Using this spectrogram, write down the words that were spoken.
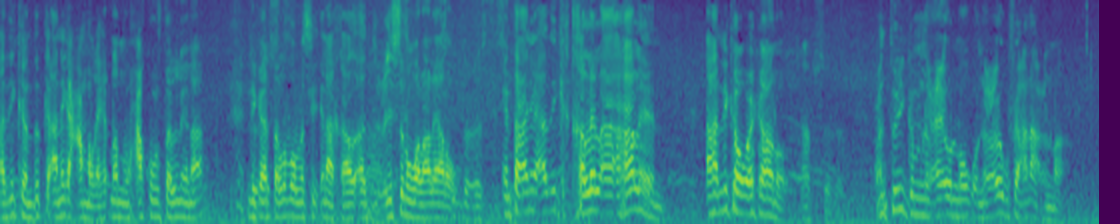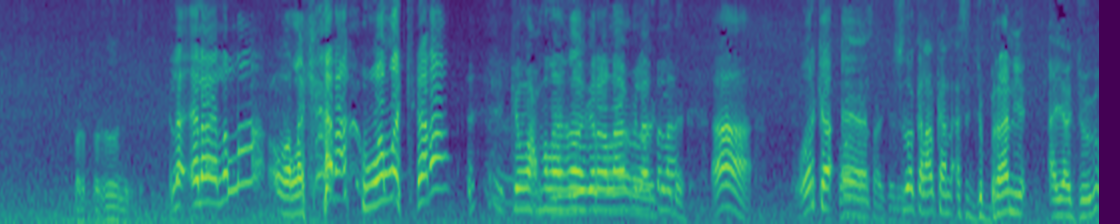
ادين كان ددك انيغا عمل اهدن وحا كو تلنينا نيكا طلب ما سي إنا قاد ادعيسن آه، ولا لا أنت اني ادي قليل اهلهن انيكا وكانو ابسولوت أنتو يكم نوعي نوعي في عنا عمر بربروني. لا اله الا الله والله كان والله كان كم wax ma la bilaa tala ah warka Waa ka sidoo kale halkan as jabrani ayaa joogo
